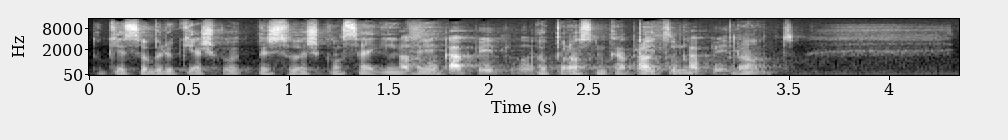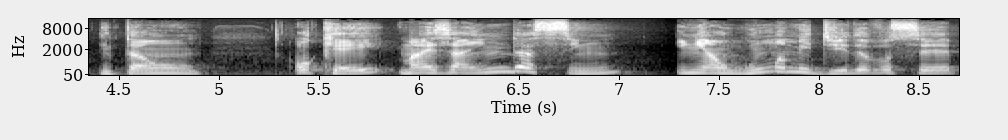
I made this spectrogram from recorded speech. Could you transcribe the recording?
do que sobre o que as pessoas conseguem próximo ver. Capítulo. É o próximo capítulo. Próximo capítulo. Pronto. Então, ok, mas ainda assim, em alguma medida você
